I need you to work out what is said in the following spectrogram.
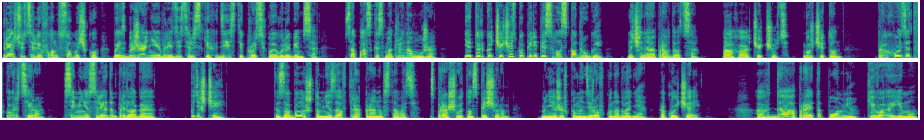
Прячу телефон в сумочку во избежание вредительских действий против моего любимца. С опаской смотрю на мужа. Я только чуть-чуть попереписывалась с подругой. Начинаю оправдываться. «Ага, чуть-чуть», — бурчит он. Проходит в квартиру. Семеню следом предлагаю. «Будешь чай?» «Ты забыла, что мне завтра рано вставать?» Спрашивает он с прищуром. «Мне же в командировку на два дня. Какой чай?» «Ах да, про это помню. Киваю ему.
